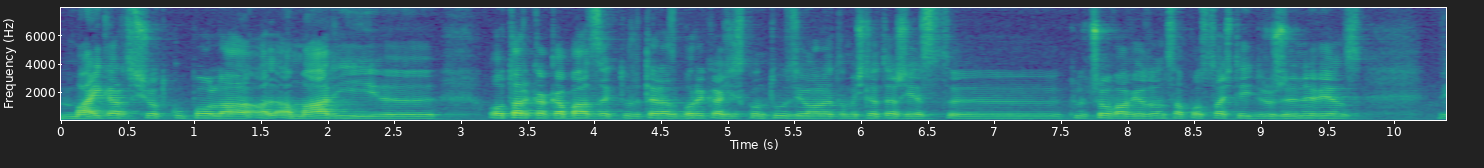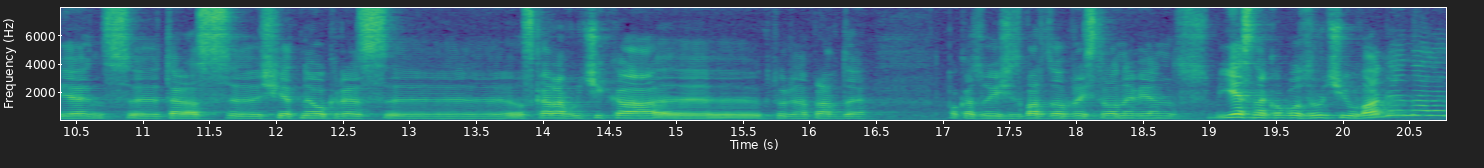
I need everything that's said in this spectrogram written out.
Majgard w środku pola, Al-Amari, Otar Kakabadze, który teraz boryka się z kontuzją, ale to myślę też jest kluczowa, wiodąca postać tej drużyny, więc, więc yy, teraz yy, świetny okres yy, Oskara Wójcika, który naprawdę pokazuje się z bardzo dobrej strony, więc jest na kogo zwrócić uwagę, no ale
